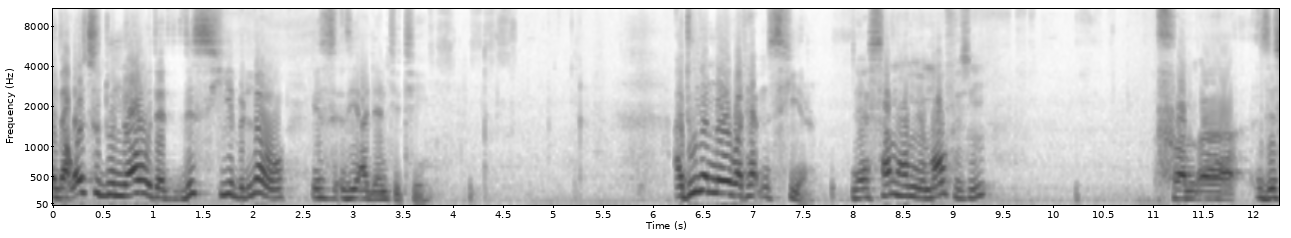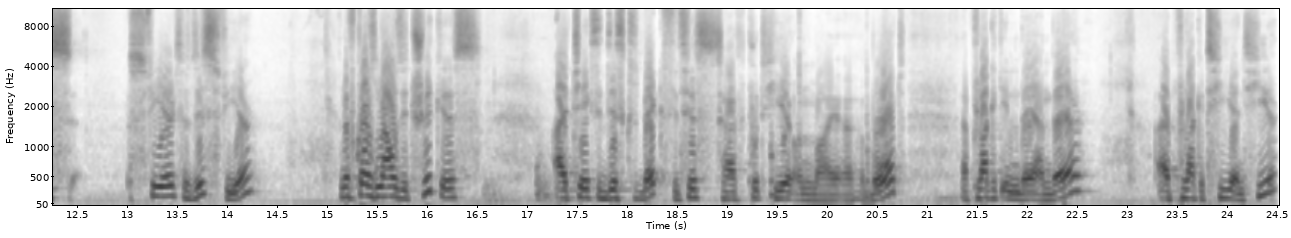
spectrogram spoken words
And I also do know that this here below is the identity. I do not know what happens here. There's some homeomorphism from uh, this sphere to this sphere. And of course now the trick is I take the disks back, the disks I've put here on my uh, board, I plug it in there and there, I plug it here and here,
